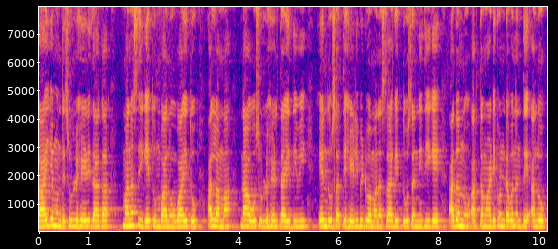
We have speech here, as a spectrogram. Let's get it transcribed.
ತಾಯಿಯ ಮುಂದೆ ಸುಳ್ಳು ಹೇಳಿದಾಗ ಮನಸ್ಸಿಗೆ ತುಂಬ ನೋವಾಯಿತು. ಅಲ್ಲಮ್ಮ, ನಾವು ಸುಳ್ಳು ಹೇಳ್ತಾ ಇದ್ದೀವಿ ಎಂದು ಸತ್ಯ ಹೇಳಿಬಿಡುವ ಮನಸ್ಸಾಗಿತ್ತು ಸನ್ನಿಧಿಗೆ. ಅದನ್ನು ಅರ್ಥ ಮಾಡಿಕೊಂಡವನಂತೆ ಅಲೋಕ್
